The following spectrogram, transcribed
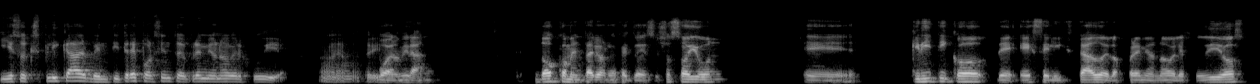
y eso explica el 23% de premio Nobel judío. bueno, mira, dos comentarios respecto a eso. Yo soy un eh, crítico de ese listado de los premios Nobel judíos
